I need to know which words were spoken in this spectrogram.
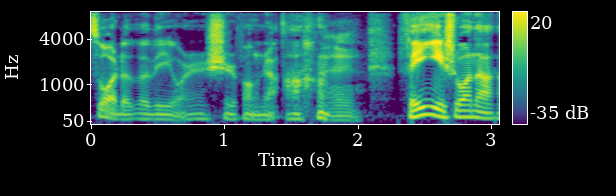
坐着都得有人侍奉着啊。肥义说呢。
